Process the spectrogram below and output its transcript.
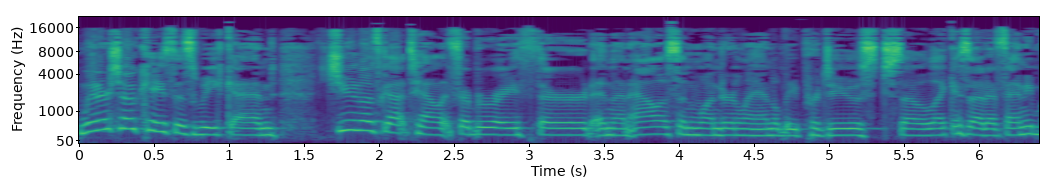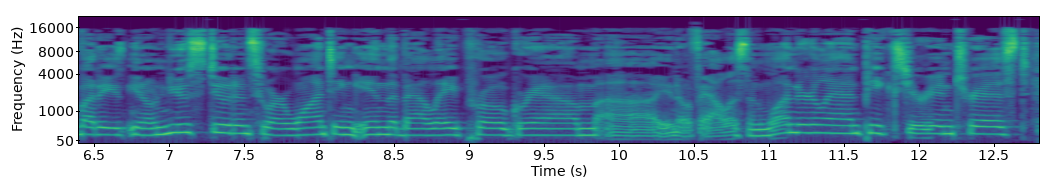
Winter Showcase this weekend, Juneau's Got Talent February 3rd, and then Alice in Wonderland will be produced. So, like I said, if anybody, you know, new students who are wanting in the ballet program, uh, you know, if Alice in Wonderland piques your interest,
